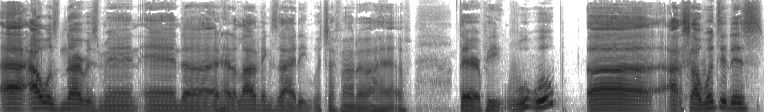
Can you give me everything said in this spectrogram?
I was nervous, man, and uh, I had a lot of anxiety, which I found out I have. Therapy, whoop whoop. Uh, I, so I went to this.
